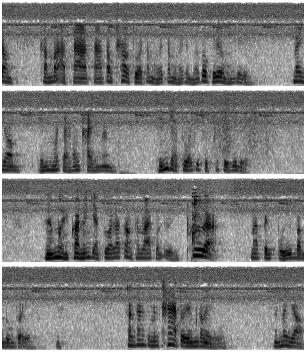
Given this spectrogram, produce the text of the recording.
ต้องคำว่าอัตตาตาต้องเข้าตัวเสมอเสมอเสมอก็คือเรื่องของกิเลสไม่ยอมเห็นหัวใจของใครทั้งนั้น เห็นแก่ตัวที่สุดก็คือกิเลสเมื่อความเห็นแก่ตัวแล้วต้องทำลายคนอื่น เพื่อมาเป็นปุ๋ยบำรุงตัวเองทั้งๆที่มันฆ่าตัวเองมันก็ไม่รู้ มันไม่ยอม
